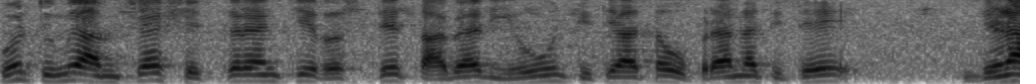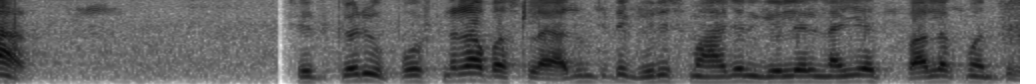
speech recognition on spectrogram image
पण तुम्ही आमच्या शेतकऱ्यांचे रस्ते ताब्यात घेऊन तिथे आता उपऱ्यांना तिथे देणार. शेतकरी उपोषणाला बसलाय. अजून तिथे गिरीश महाजन गेलेले नाही आहेत पालकमंत्री.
